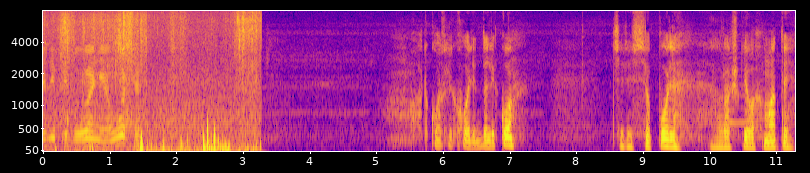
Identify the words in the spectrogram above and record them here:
следы пребывания лося. Вот козлик ходит далеко. Через все поле. Рожки лохматые.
